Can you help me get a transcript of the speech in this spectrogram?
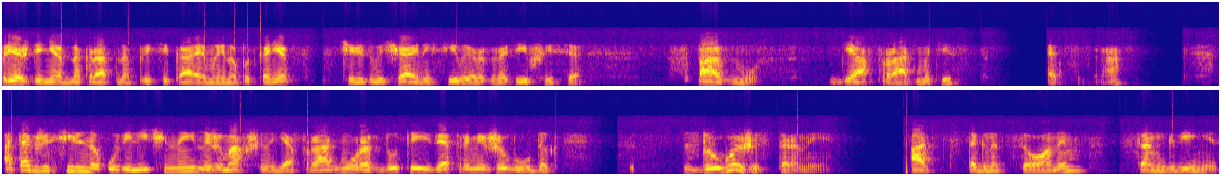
прежде неоднократно пресекаемый, но под конец с чрезвычайной силой разразившийся спазмус диафрагматис, etc., а также сильно увеличенный, нажимавший на диафрагму, раздутый ветрами желудок. С другой же стороны, от стагнационным сангвинис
